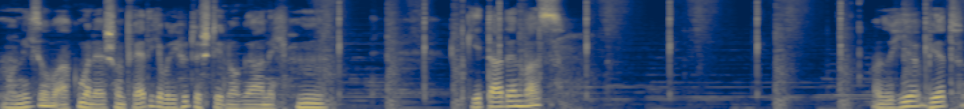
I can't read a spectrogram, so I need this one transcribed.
noch nicht so... Ach, guck mal, der ist schon fertig, aber die Hütte steht noch gar nicht. Hm. Geht da denn was? Also hier wird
